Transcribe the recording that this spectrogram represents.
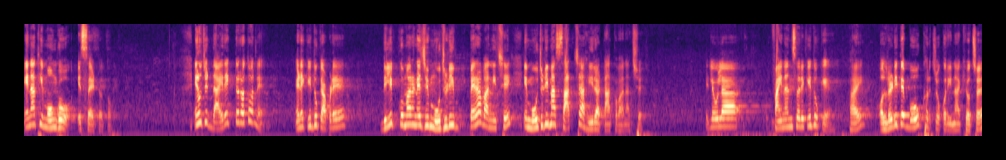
એનાથી મોંઘો એ સેટ હતો. એનો જે ડાયરેક્ટર હતો ને, એણે કીધું કે આપણે દિલીપ કુમારને જે મોજડી પહેરાવવાની છે, એ મોજડીમાં સાચા હીરા ટાંકવાના છે. એટલે ઓલા ફાઇનાન્સરે કીધું કે, ભાઈ ઓલરેડી તે બહુ ખર્ચો કરી નાખ્યો છે.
